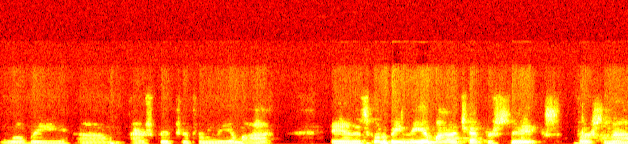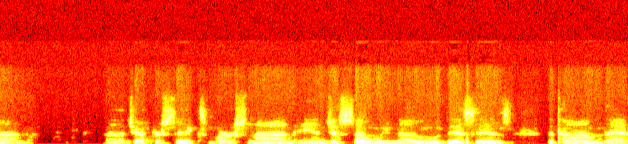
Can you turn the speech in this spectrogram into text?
will be um, our scripture from Nehemiah, and it's going to be Nehemiah chapter six, verse nine uh, chapter 6, verse 9. And just so we know, this is the time that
